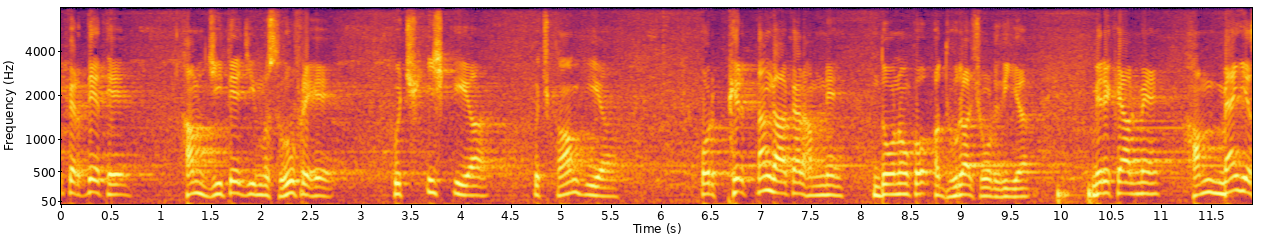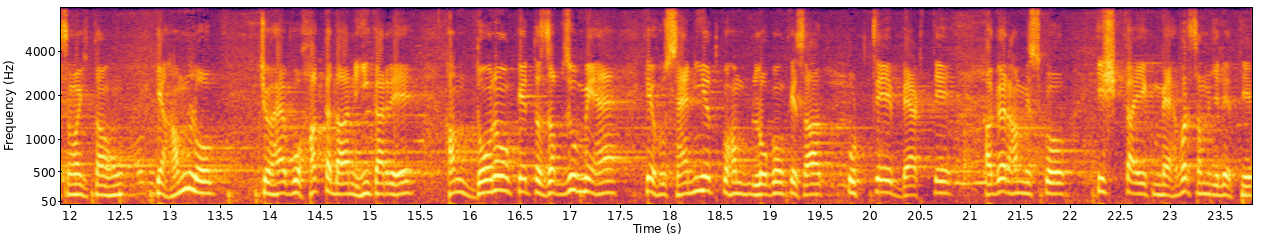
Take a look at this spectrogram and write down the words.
کرتے تھے، ہم جیتے جی مصروف رہے، کچھ عشق کیا، کچھ کام کیا، اور پھر تنگ آ کر ہم نے دونوں کو ادھورا چھوڑ دیا۔ میرے خیال میں ہم، میں یہ سمجھتا ہوں کہ ہم لوگ جو ہے وہ حق ادا نہیں کر رہے۔ ہم دونوں کے تجزب میں ہیں کہ حسینیت کو ہم لوگوں کے ساتھ اٹھتے، بیٹھتے اگر ہم اس کو عشق کا ایک محور سمجھ لیتے،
